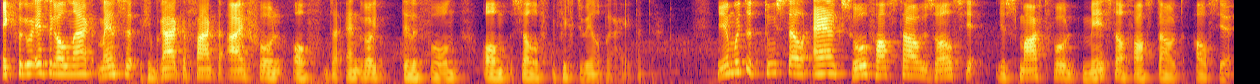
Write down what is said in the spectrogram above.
Ik verwijs er al naar, mensen gebruiken vaak de iPhone of de Android-telefoon om zelf virtueel braille te typen. Je moet het toestel eigenlijk zo vasthouden zoals je je smartphone meestal vasthoudt als je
